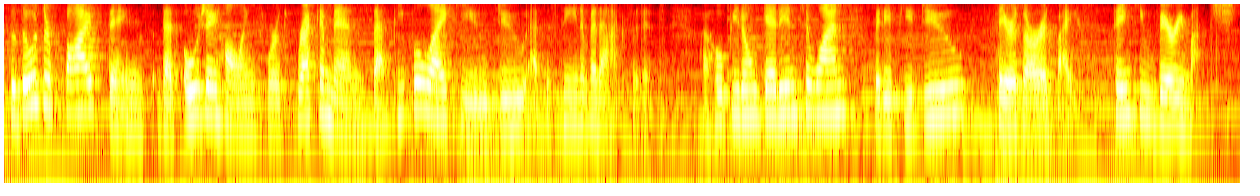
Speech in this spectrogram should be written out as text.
So those are five things that Auger Hollingsworth recommends that people like you do at the scene of an accident. I hope you don't get into one, but if you do, there's our advice. Thank you very much.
